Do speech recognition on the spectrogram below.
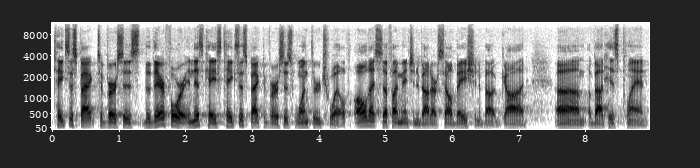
takes us back to verses, the therefore in this case takes us back to verses 1 through 12. All that stuff I mentioned about our salvation, about God, um, about His plan.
